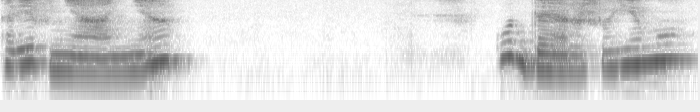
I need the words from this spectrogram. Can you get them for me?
Рівняння одержуємо.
